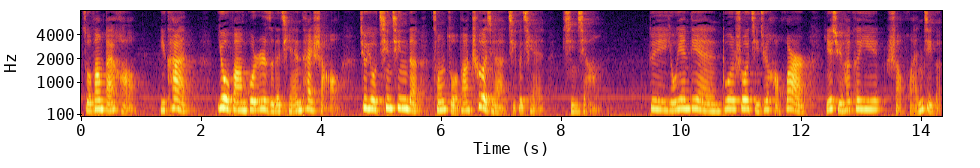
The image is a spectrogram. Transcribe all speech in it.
左方摆好，一看，右方过日子的钱太少。就又轻轻地从左方撤下几个钱，心想：对油烟店多说几句好话儿，也许还可以少还几个。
